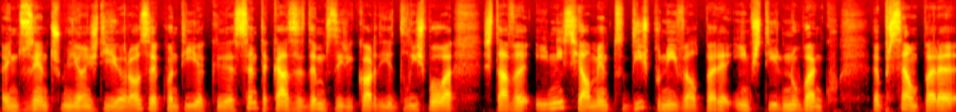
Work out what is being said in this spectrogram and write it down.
em 200 milhões de euros, a quantia que a Santa Casa da Misericórdia de Lisboa estava inicialmente disponível para investir no banco. A pressão para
